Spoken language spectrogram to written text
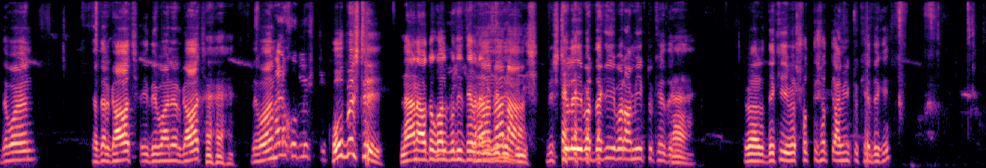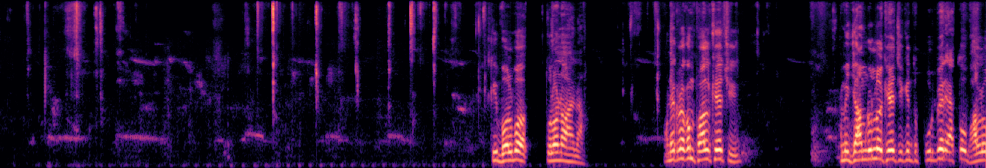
দেবায়ন যাদের গাছ এই দেবায়নের গাছ। দেবায়ন? ভালো খুব মিষ্টি। খুব মিষ্টি? না না অত গল্প দিতে হবে না না, মিষ্টি হলে এবার দেখি এবার আমি একটু খেয়ে দেখি। হ্যাঁ। এবার দেখি এবার সত্যি সত্যি আমি একটু খেয়ে দেখি। কি বলব? তুলনা হয় না। অনেক রকম ফল খেয়েছি। আমি জামরুলও খেয়েছি, কিন্তু পূর্বের এত ভালো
